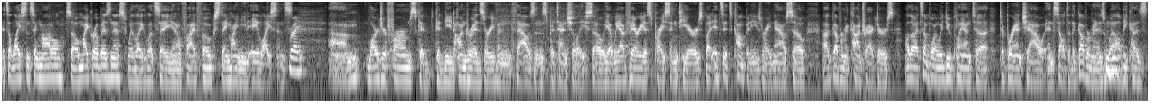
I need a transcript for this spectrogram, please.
it's a licensing model. So micro business with like let's say you know five folks, they might need a license. Right. Um, larger firms could could need hundreds or even thousands potentially. So yeah, we have various pricing tiers, but it's it's companies right now. So uh, government contractors. Although at some point we do plan to to branch out and sell to the government as well because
